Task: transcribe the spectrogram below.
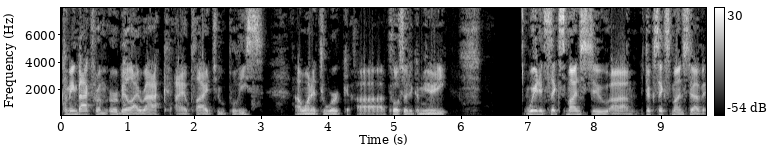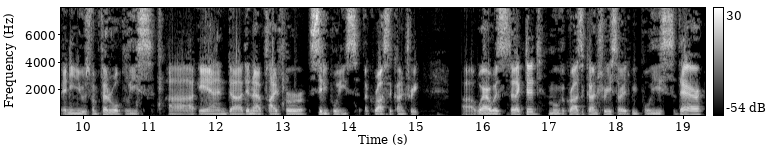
coming back from Erbil, Iraq, I applied to police. I wanted to work uh, closer to community waited six months to um, it took six months to have any news from federal police uh, and uh, then i applied for city police across the country. Uh, where i was selected moved across the country started to be police there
